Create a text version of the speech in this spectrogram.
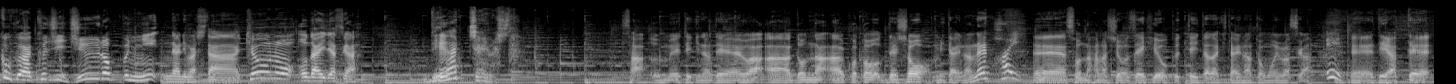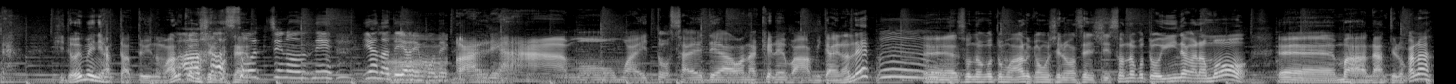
刻は9時16分になりました。今日のお題ですが出会っちゃいました。さあ運命的な出会いはあどんなことでしょう？みたいなね、はい。えーそんな話をぜひ送っていただきたいなと思いますが、ええ。えー出会ってひどい目にあったというのもあるかもしれません。そっちのね嫌な出会いもね。ありゃーもうお前とさえ出会わなければみたいなね、うん、えーそんなこともあるかもしれませんしそんなことを言いながらも、えーまあなんていうのかな、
